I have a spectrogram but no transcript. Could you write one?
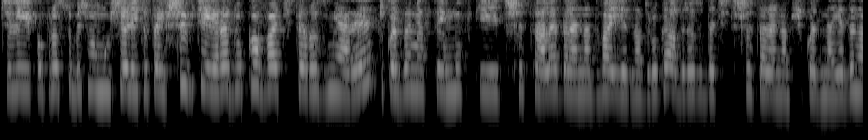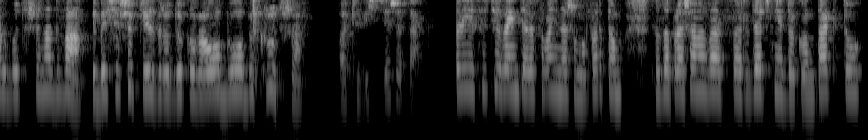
Czyli po prostu byśmy musieli tutaj szybciej redukować te rozmiary. Na przykład zamiast tej mówki 3 cale, ale na 2 i jedna druga, od razu dać 3 cale na przykład na 1 albo 3 na 2. Gdyby się szybciej zredukowało, byłoby krótsze. Oczywiście, że tak. Jeżeli jesteście zainteresowani naszą ofertą, to zapraszamy Was serdecznie do kontaktu.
